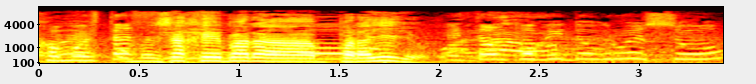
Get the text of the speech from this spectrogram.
Como está Un mensaje para, para Yello. está un poquito grueso,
